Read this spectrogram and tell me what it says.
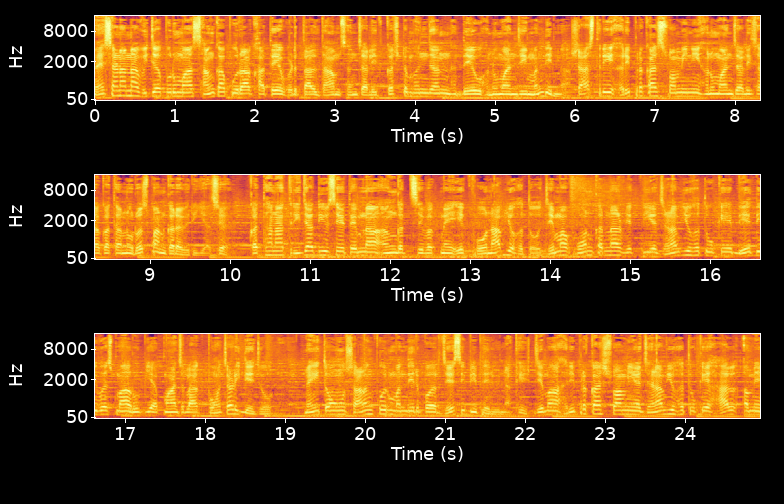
મહેસાણાના વિજાપુરમાં સાંકાપુરા ખાતે વડતાલ ધામ સંચાલિત કષ્ટભંજન દેવ હનુમાનજી મંદિરના શાસ્ત્રી હરિપ્રકાશ સ્વામીની હનુમાન ચાલીસા કથાનું રસપાન કરાવી રહ્યા છે. કથાના ત્રીજા દિવસે તેમના અંગત સેવકને એક ફોન આવ્યો હતો, જેમાં ફોન કરનાર વ્યક્તિએ જણાવ્યું હતું કે બે દિવસમાં રૂપિયા પાંચ લાખ પહોંચાડી દેજો નહીં તો હું સાળંગપુર મંદિર પર જેસીબી ફેરવી નાખીશ. જેમાં હરિપ્રકાશ સ્વામીએ જણાવ્યું હતું કે હાલ અમે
